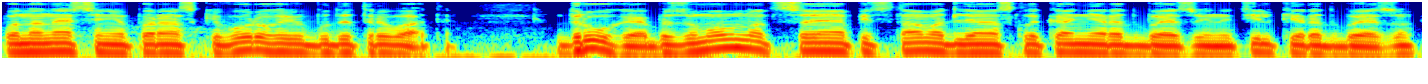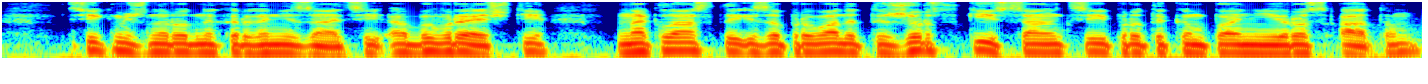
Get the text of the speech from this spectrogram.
по нанесенню поразки ворогові буде тривати. Друге, безумовно, це підстава для скликання Радбезу і не тільки Радбезу, всіх міжнародних організацій, аби врешті накласти і запровадити жорсткі санкції проти компанії Росатом.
